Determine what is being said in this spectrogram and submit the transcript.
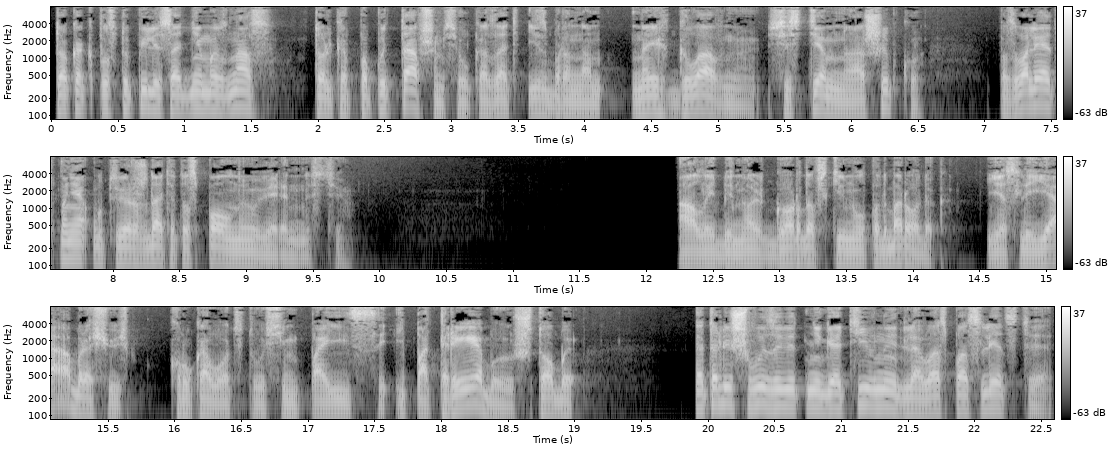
«То, как поступили с одним из нас, только попытавшимся указать избранным на их главную, системную ошибку — позволяет мне утверждать это с полной уверенностью. Алый Биноль гордо вскинул подбородок. «Если я обращусь к руководству симпаиссы и потребую, чтобы...» «Это лишь вызовет негативные для вас последствия»,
